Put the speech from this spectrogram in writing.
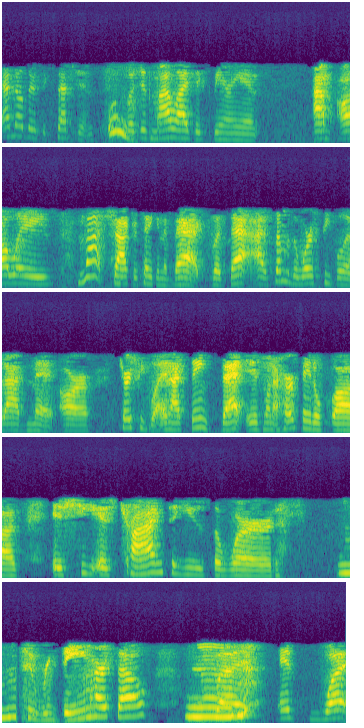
I know there's exceptions, but just my life experience, I'm always not shocked or taken aback. But that I, some of the worst people that I've met are church people, and I think that is one of her fatal flaws. Is she is trying to use the word mm-hmm. to redeem herself, mm-hmm. but it's what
